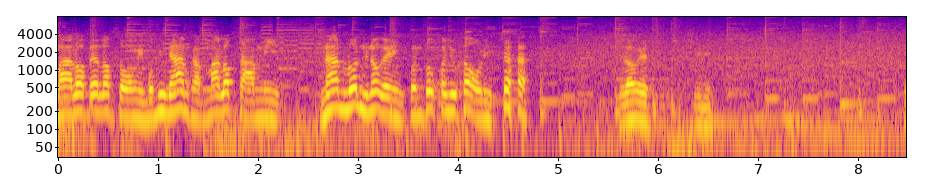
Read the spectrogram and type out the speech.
มารอบแรกรอบสองนี่ผมมีน้ำครับ มารอบสามนี่น้ำล้นพี่น้องเองฝนตกพายุเข้านี่ พี่น้องเองนี่นี่ใน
